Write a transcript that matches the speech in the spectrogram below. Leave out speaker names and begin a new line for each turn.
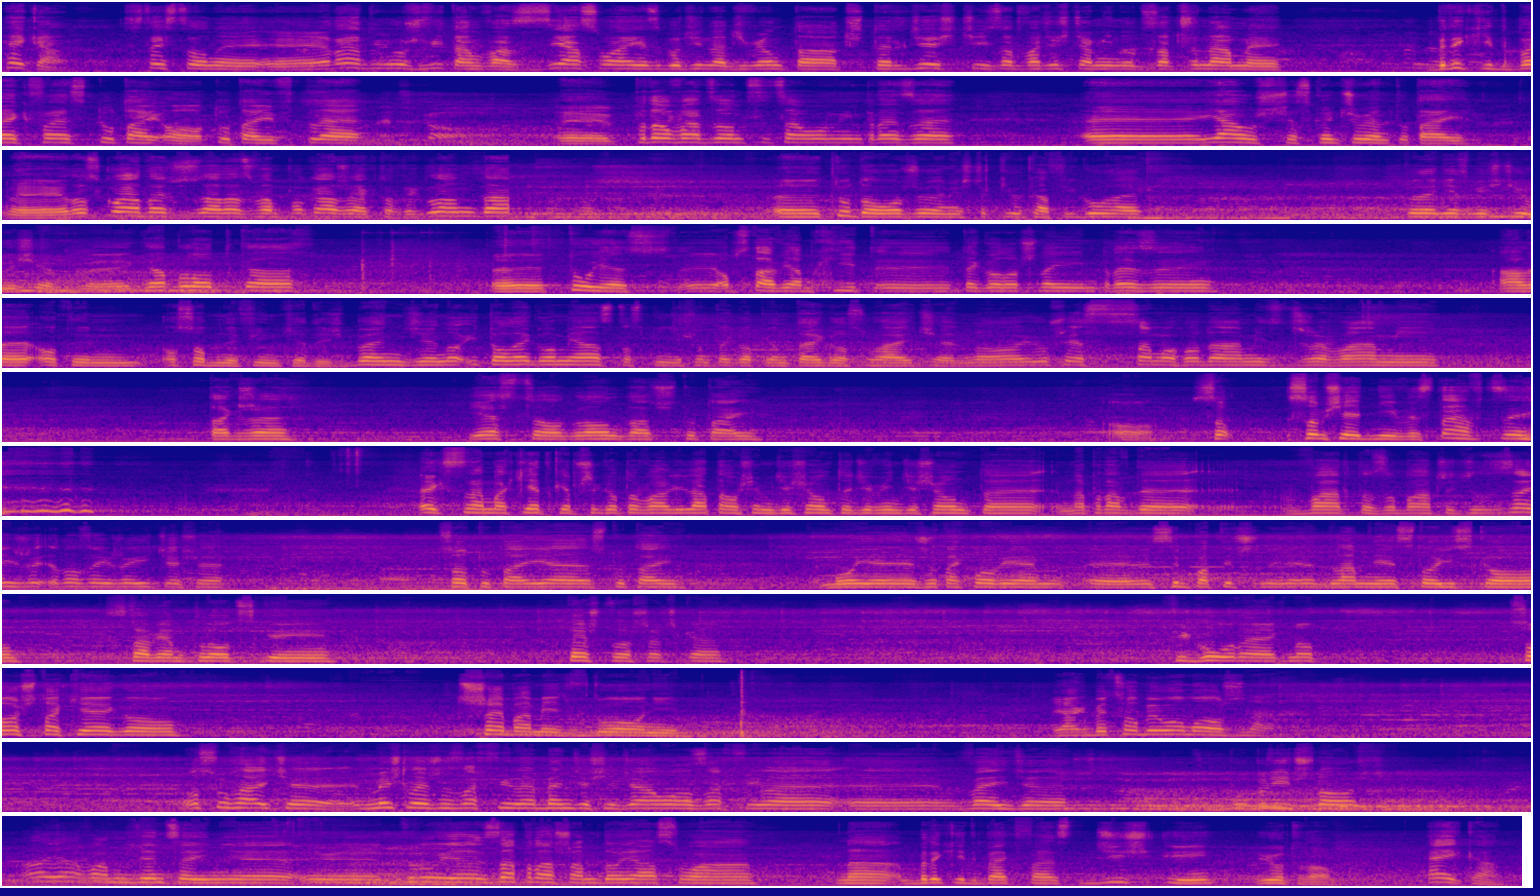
Hejka, z tej strony e, Radiusz, witam Was z Jasła, jest godzina 9.40, za 20 minut zaczynamy Brickit Breakfast, tutaj o, tutaj w tle e, prowadzący całą imprezę. E, Ja już się skończyłem tutaj rozkładać, zaraz Wam pokażę jak to wygląda. Tu dołożyłem jeszcze kilka figurek, które nie zmieściły się w gablotkach. Tu jest, obstawiam hit tegorocznej imprezy, ale o tym osobny film kiedyś będzie. No i to Lego Miasto z 55, słuchajcie, no już jest z samochodami, z drzewami, także jest co oglądać tutaj. O, są, sąsiedni wystawcy. Ekstra makietkę przygotowali lata 80., 90. Naprawdę warto zobaczyć. Rozejrzyjcie się, co tutaj jest. Tutaj moje, że tak powiem, e, sympatyczne dla mnie stoisko. Stawiam klocki. Też troszeczkę figurek. No, coś takiego trzeba mieć w dłoni. Jakby co było można. No słuchajcie, myślę, że za chwilę będzie się działo, za chwilę e, wejdzie publiczność, a ja Wam więcej nie e, truję. Zapraszam do Jasła na Brickit Breakfast dziś i jutro. Hejka!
